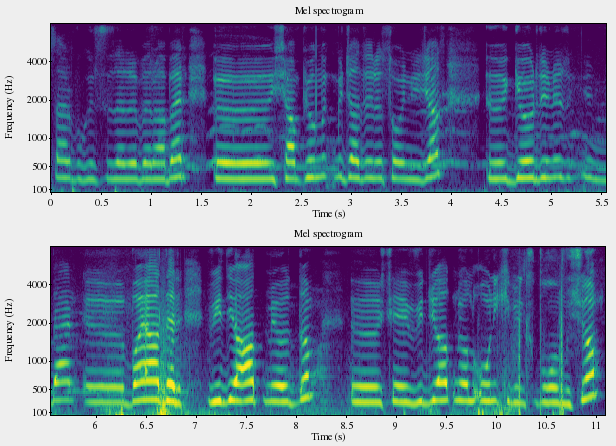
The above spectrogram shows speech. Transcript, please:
arkadaşlar bugün sizlerle beraber e, şampiyonluk mücadelesi oynayacağız. E, gördüğünüz gibi ben e, bayağıdır video atmıyordum. E, şey video atmayalı 12 bin kupa olmuşum.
